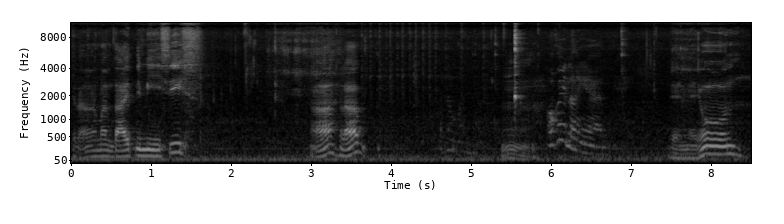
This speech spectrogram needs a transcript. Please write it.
Sira na naman diet ni Mrs. Ha, love? Hmm. Okay lang yan. Yan ngayon.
